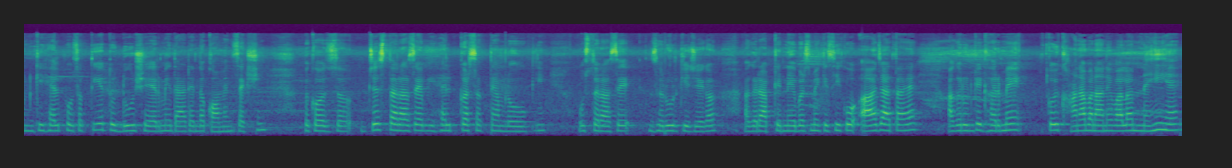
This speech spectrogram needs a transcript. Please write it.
उनकी हेल्प हो सकती है तो do share me that in the comment section because जिस तरह से अभी हेल्प कर सकते हैं हम लोगों की उस तरह से ज़रूर कीजिएगा। अगर आपके नेबर्स में किसी को आ जाता है, अगर उनके घर में कोई खाना बनाने वाला नहीं है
